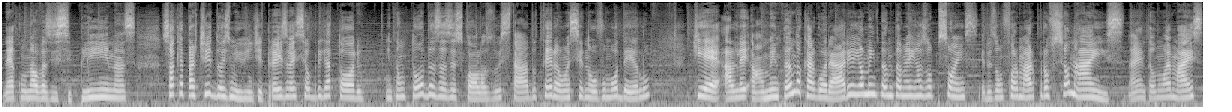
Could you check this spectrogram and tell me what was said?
né, com novas disciplinas. Só que a partir de 2023 vai ser obrigatório. Então, todas as escolas do estado terão esse novo modelo, que é aumentando a carga horária e aumentando também as opções. Eles vão formar profissionais, né? Então não é mais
